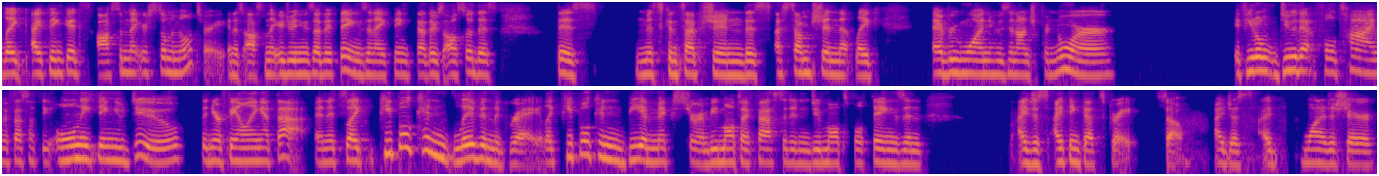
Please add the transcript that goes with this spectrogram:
like i think it's awesome that you're still in the military and it's awesome that you're doing these other things. And i think that there's also this this misconception this assumption that like everyone who's an entrepreneur if you don't do that full time if that's not the only thing you do then you're failing at that. And it's like people can live in the gray. Like people can be a mixture and be multifaceted and do multiple things. And i just i think that's great. So i just i wanted to share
